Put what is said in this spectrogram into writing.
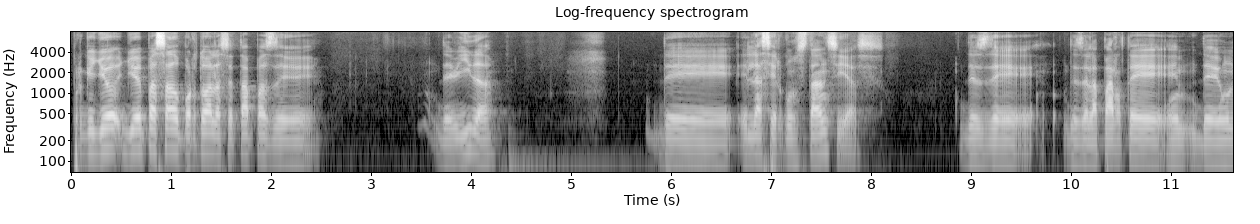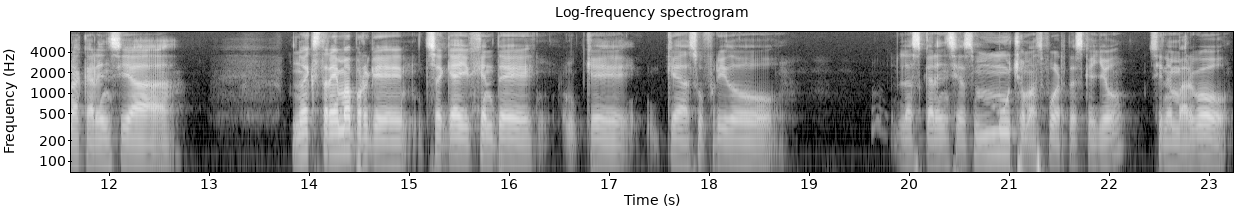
Porque yo, yo he pasado por todas las etapas de, de vida, de las circunstancias, desde, desde la parte de una carencia no extrema, porque sé que hay gente que, que ha sufrido las carencias mucho más fuertes que yo. Sin embargo,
